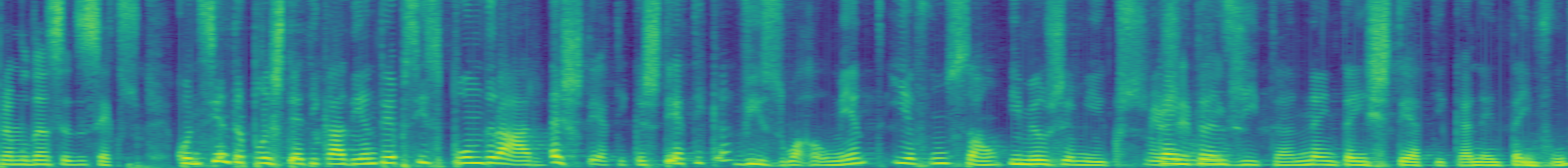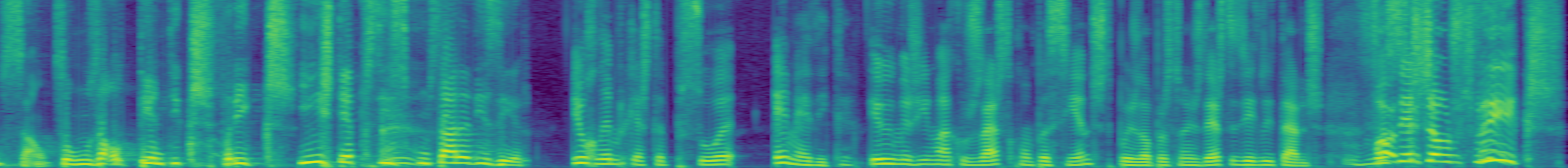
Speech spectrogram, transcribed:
para mudança de sexo. Quando se entra pela estética adentro, é preciso ponderar a estética, estética visualmente e a função. E meus amigos, Meus quem amigos. transita nem tem estética, nem tem função. São uns autênticos freaks. E isto é preciso Ah. começar a dizer. Eu relembro que esta pessoa é médica. Eu imagino-a a cruzar-se com pacientes depois de operações destas e a gritar-lhes: Vocês são os freaks!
